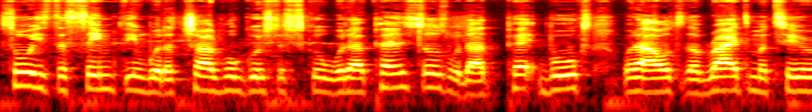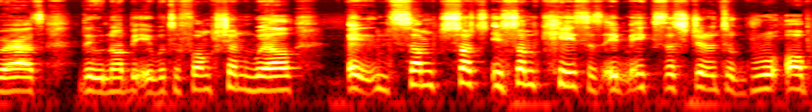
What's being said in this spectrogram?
So it's the same thing with a child who goes to school without pencils without books without the right materials. They will not be able to function well in some such in some cases it makes the student to grow up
